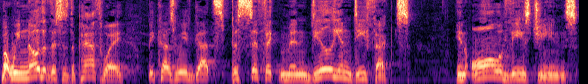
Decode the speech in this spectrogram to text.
But we know that this is the pathway because we've got specific Mendelian defects in all of these genes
